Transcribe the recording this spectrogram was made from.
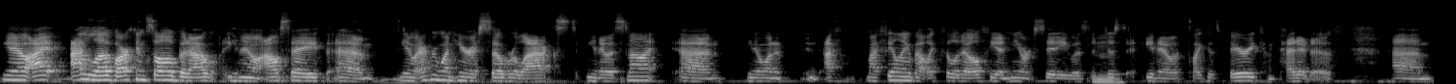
you know i i love arkansas but i you know i'll say um, you know everyone here is so relaxed you know it's not um, you know when I, my feeling about like philadelphia and new york city was mm. just you know it's like it's very competitive um,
